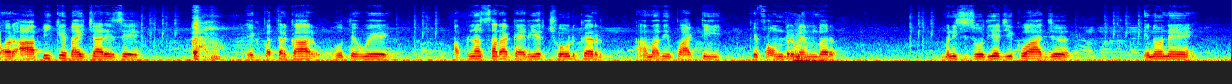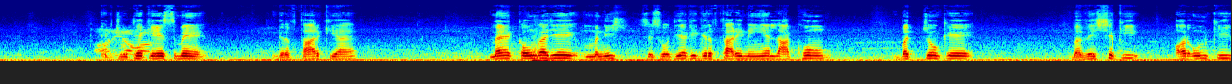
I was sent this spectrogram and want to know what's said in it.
और आप ही के भाईचारे से एक पत्रकार होते हुए अपना सारा कैरियर छोड़कर आम आदमी पार्टी के फाउंडर मेंबर मनीष सिसोदिया जी को आज इन्होंने एक झूठे केस में गिरफ़्तार किया है। मैं कहूँगा ये मनीष सिसोदिया की गिरफ्तारी नहीं है। लाखों बच्चों के भविष्य की और उनकी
